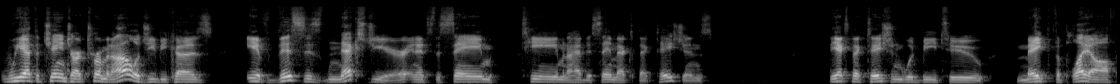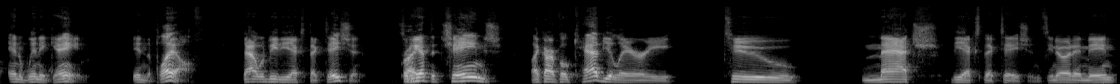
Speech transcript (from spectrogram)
we have to change our terminology because if this is next year and it's the same team and I have the same expectations, the expectation would be to make the playoff and win a game in the playoff. That would be the expectation. So we have to change like our vocabulary to match the expectations. You know what I mean?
